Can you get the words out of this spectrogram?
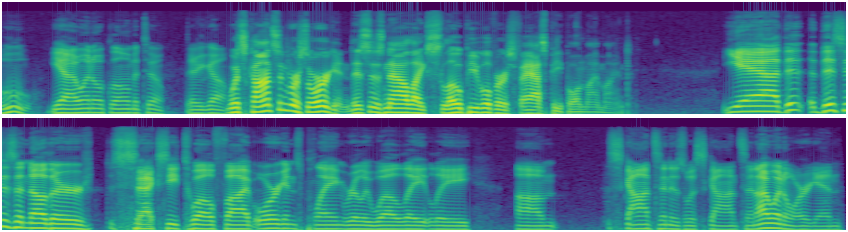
Ooh, yeah, I went Oklahoma too. There you go. Wisconsin versus Oregon. This is now like slow people versus fast people in my mind. Yeah, this this is another sexy 12-5. Oregon's playing really well lately. Um, Wisconsin is Wisconsin. I went Oregon.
